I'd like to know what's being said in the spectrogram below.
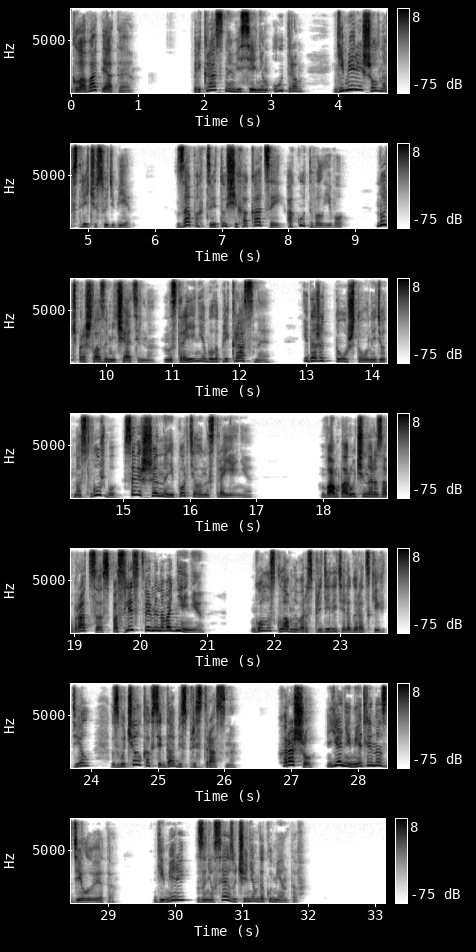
Глава пятая. Прекрасным весенним утром Гимерий шел навстречу судьбе. Запах цветущих акаций окутывал его. Ночь прошла замечательно, настроение было прекрасное. И даже то, что он идет на службу, совершенно не портило настроение. «Вам поручено разобраться с последствиями наводнения». Голос главного распределителя городских дел звучал, как всегда, беспристрастно. «Хорошо, я немедленно сделаю это». Гемерий занялся изучением документов.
